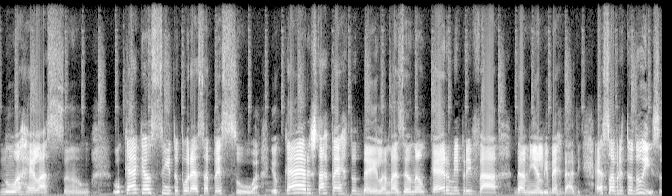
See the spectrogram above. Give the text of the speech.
numa relação. O que é que eu sinto por essa pessoa? Eu quero estar perto dela, mas eu não quero me privar da minha liberdade. É sobre tudo isso.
